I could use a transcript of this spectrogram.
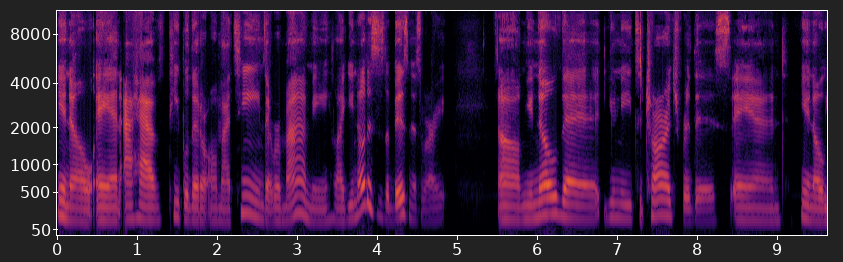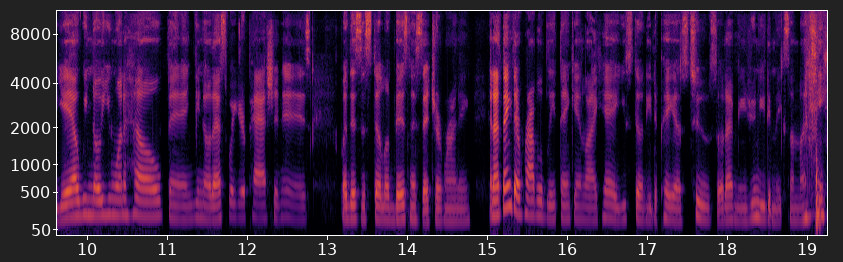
you know, and I have people that are on my team that remind me, like, you know, this is a business, right? Um, you know that you need to charge for this. And, you know, yeah, we know you want to help and, you know, that's where your passion is, but this is still a business that you're running. And I think they're probably thinking, like, hey, you still need to pay us too. So that means you need to make some money.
